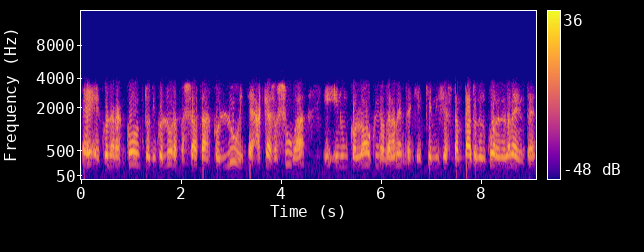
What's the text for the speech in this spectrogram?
è quel racconto di quell'ora passata con lui eh, a casa sua in un colloquio veramente che, che mi si è stampato nel cuore e nella mente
